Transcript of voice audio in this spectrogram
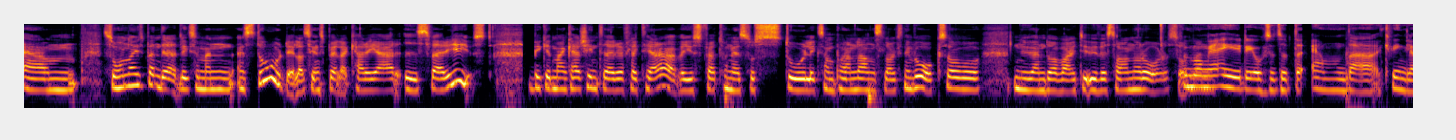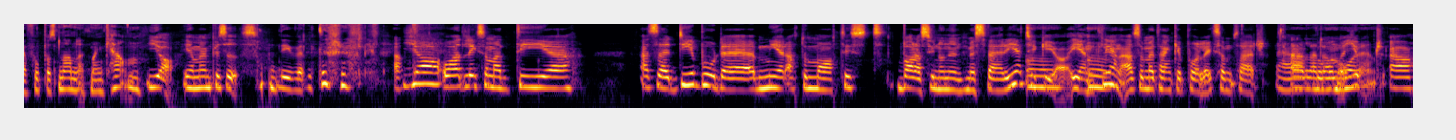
Ehm, så hon har ju spenderat liksom en, en stor del av sin spelarkarriär i Sverige just. Vilket man kanske inte reflekterar över just för att hon är så stor liksom på en landslagsnivå också och nu ändå har varit i USA några år och så. För Men- många är ju det också typ det enda kvinnliga fotbollsnamnet man kan. Ja, ja men precis. Det är väldigt roligt. Ja. Ja, och att liksom att det... Alltså det borde mer automatiskt vara synonymt med Sverige tycker jag egentligen. Alltså med tanke på liksom så här, eh, Alla vad de hon har åren. gjort. Ja.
